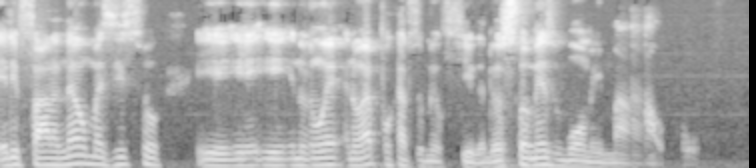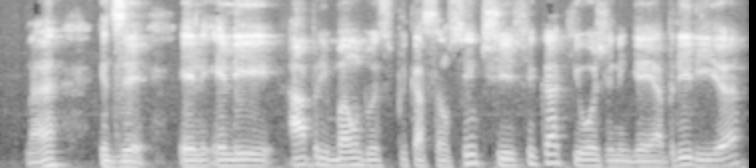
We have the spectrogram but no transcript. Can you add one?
ele fala: não, mas isso e, e, não, é, não é por causa do meu fígado, eu sou mesmo um homem mau. Né? Quer dizer, ele, ele abre mão de uma explicação científica que hoje ninguém abriria,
